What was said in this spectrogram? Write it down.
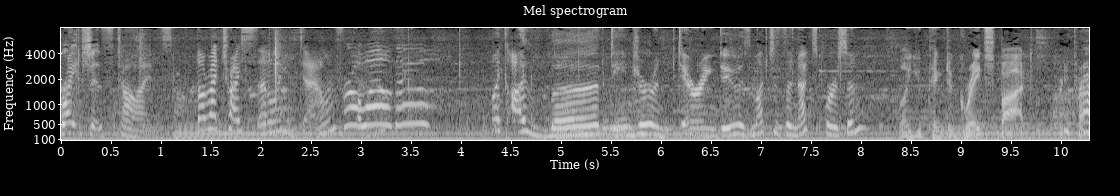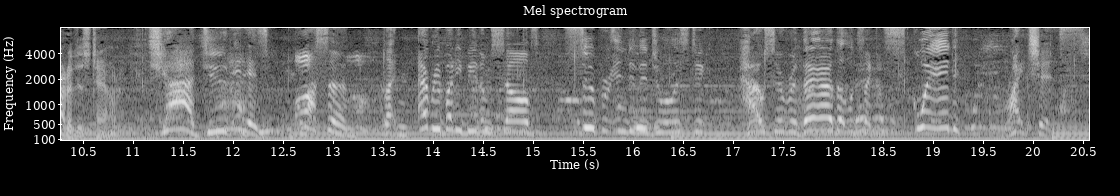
righteous times. Thought I'd try settling down for a while, though. Like, I love danger and daring do as much as the next person. Well, you picked a great spot. Pretty proud of this town. Yeah, dude, it is awesome! Letting everybody be themselves, super individualistic, house over there that looks like a squid, righteous.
